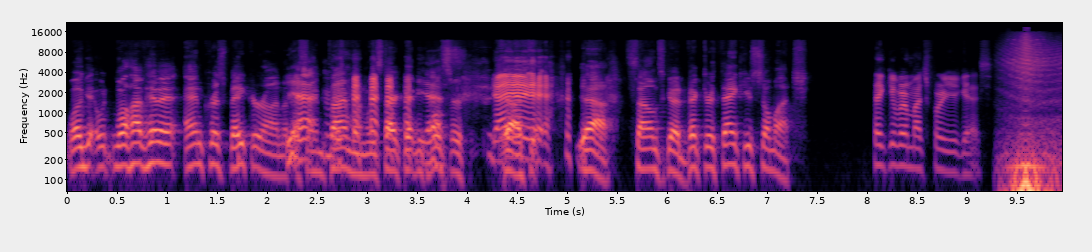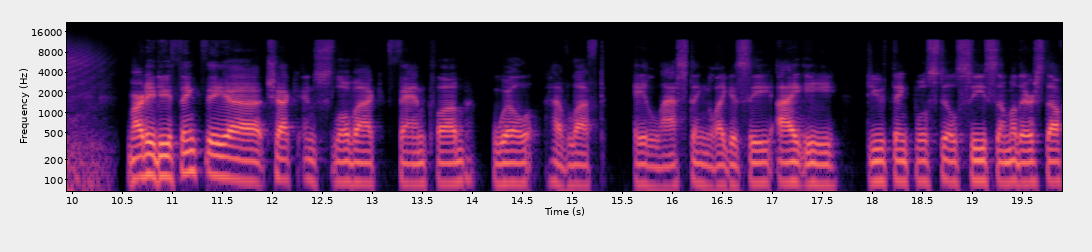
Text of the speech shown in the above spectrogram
We'll get, we'll have him and Chris Baker on at yeah. the same time when we start getting yes. closer. Yeah, yeah, yeah, yeah. Sounds good. Viktor, thank you so much. Thank you very much for you guys. Marty, do you think the uh, Czech and Slovak fan club will have left a lasting legacy, i.e., do you think we'll still see some of their stuff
